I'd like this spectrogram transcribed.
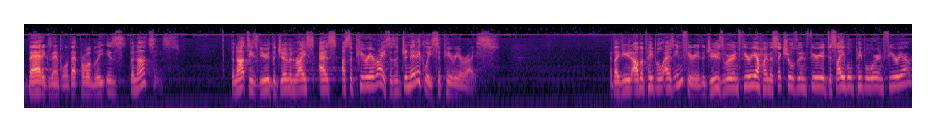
bad example of that probably is the Nazis. The Nazis viewed the German race as a superior race, as a genetically superior race. They viewed other people as inferior. The Jews were inferior, homosexuals were inferior, disabled people were inferior.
